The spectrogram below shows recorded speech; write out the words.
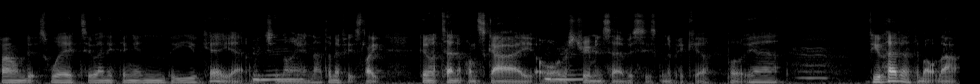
found its way to anything in the UK yet, which is annoying. I don't know if it's like going to turn up on Sky or a streaming service is going to pick it up, but yeah. Have you heard anything about that?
